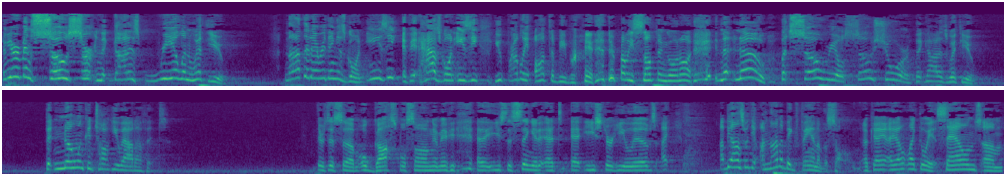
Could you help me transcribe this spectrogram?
Have you ever been so certain that God is real and with you? Not that everything is going easy. If it has gone easy, you probably ought to be praying. There's probably something going on. No, but so real, so sure that God is with you that no one can talk you out of it. There's this um, old gospel song, I maybe uh, used to sing it at, at Easter, He Lives. I, will be honest with you, I'm not a big fan of the song, okay? I don't like the way it sounds, um,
